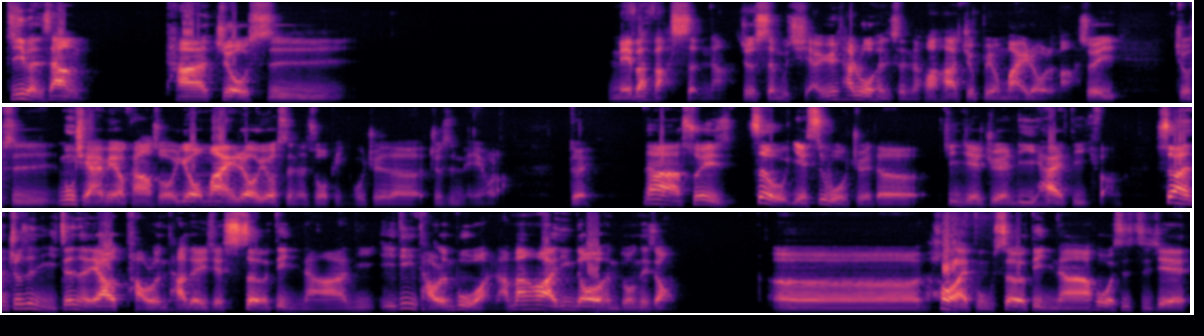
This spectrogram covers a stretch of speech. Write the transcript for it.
基本上他就是没办法神啊，就是神不起来。因为他如果很神的话，他就不用卖肉了嘛。所以就是目前还没有看到说又卖肉又神的作品，我觉得就是没有了。对，那所以这也是我觉得进阶巨人厉害的地方。虽然就是你真的要讨论它的一些设定啊，你一定讨论不完啊。漫画一定都有很多那种，呃，后来补设定啊，或者是直接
